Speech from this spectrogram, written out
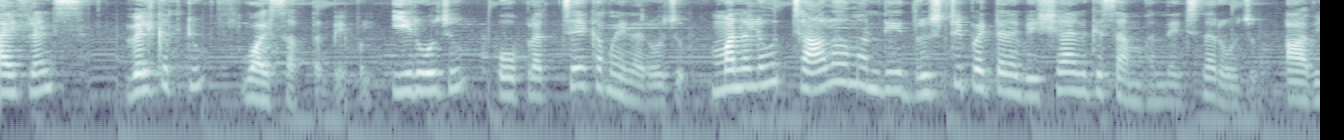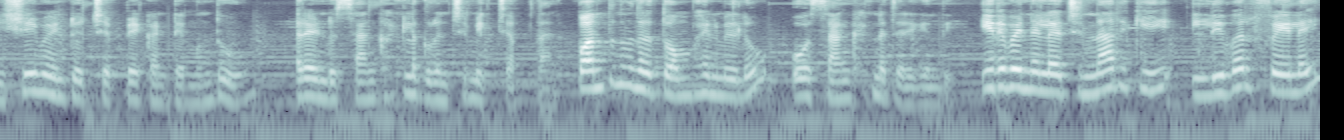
Hi friends welcome to voice of the people ఈ రోజు ఓ ప్రత్యేకమైన రోజు. మనలో చాలా మంది దృష్టి పెట్టిన విషయానికి సంబంధించిన రోజు. ఆ విషయం ఏంటో చెప్పే కంటే ముందు రెండు సంఘటనల గురించి మీకు చెప్తాను. పంతొమ్మిది వందల తొంభై ఎనిమిదిలో ఓ సంఘటన జరిగింది. ఇరవై నెలల చిన్నారికి లివర్ ఫెయిల్ అయి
